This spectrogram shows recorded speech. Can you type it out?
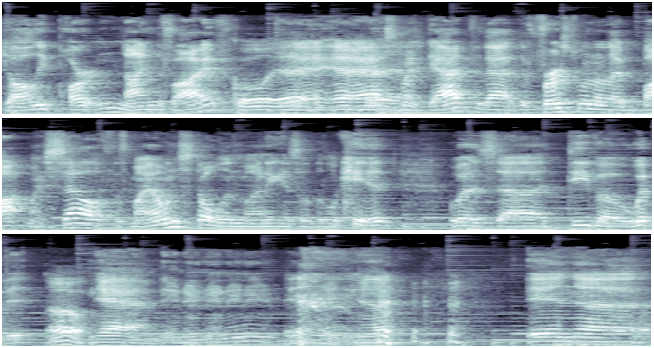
Dolly Parton, 9 to 5. Cool, yeah. Yeah, I asked Yeah. my dad for that. The first one that I bought myself with my own stolen money as a little kid was uh, Devo Whip It. Oh. Yeah. you know? and uh,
